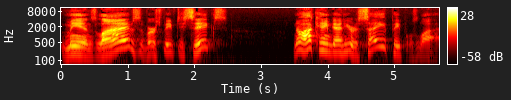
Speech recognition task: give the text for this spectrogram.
men's lives, verse 56. No, I came down here to save people's lives.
